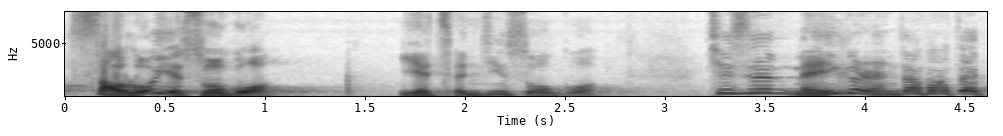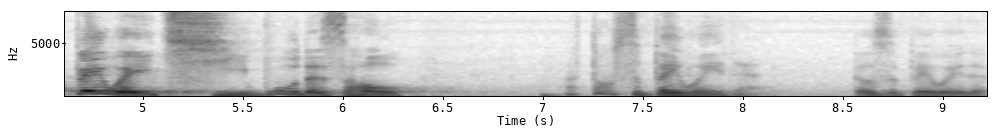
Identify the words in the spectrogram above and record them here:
扫罗也说过，也曾经说过。其实每一个人，当他在卑微起步的时候，那都是卑微的，都是卑微的。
